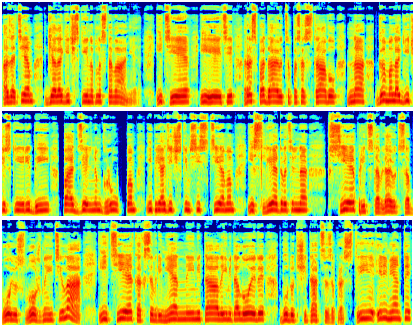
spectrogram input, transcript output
а затем геологические напластования. И те, и эти распадаются по составу на гомологические ряды по отдельным группам и периодическим системам, и, следовательно, все представляют собою сложные тела, и те, как современные металлы и металлоиды, будут считаться за простые элементы,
